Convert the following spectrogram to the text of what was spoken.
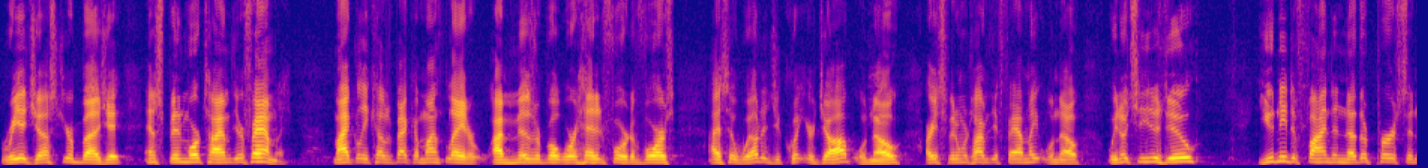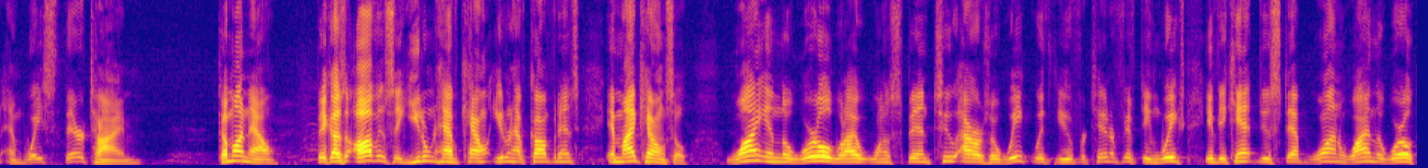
readjust your budget, and spend more time with your family. Michael, he comes back a month later. I'm miserable. We're headed for a divorce. I said, Well, did you quit your job? Well, no. Are you spending more time with your family? Well, no. We know what you need to do? You need to find another person and waste their time. Come on now because obviously you don't have count, you don't have confidence in my counsel. Why in the world would I want to spend two hours a week with you for 10 or 15 weeks if you can't do step one? Why in the world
